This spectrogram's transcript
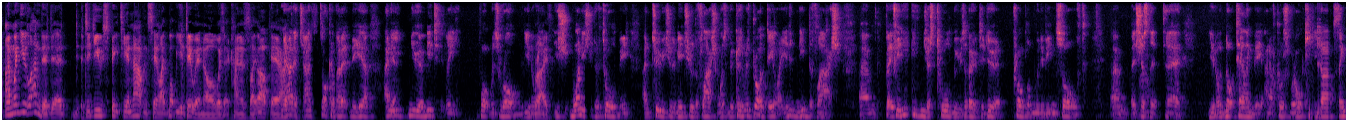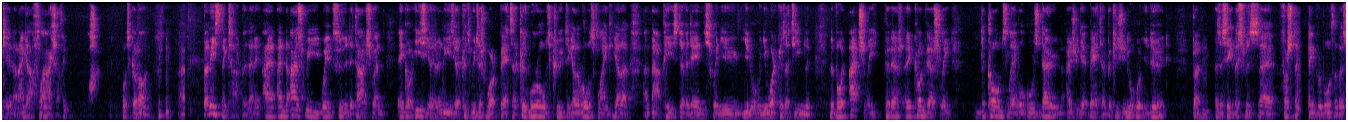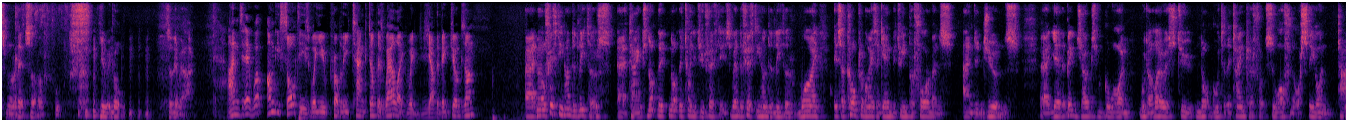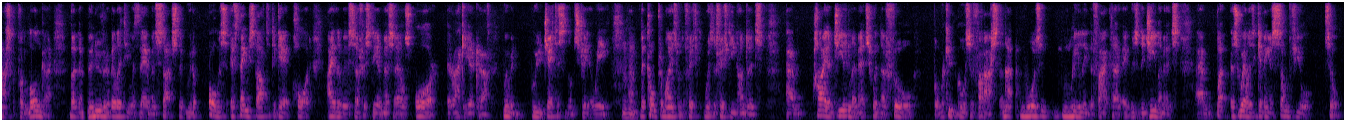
And when you landed, uh, did you speak to your nav and say like, "What were you doing?" or was it kind of just like, oh, "Okay"? We had a chance to talk about it in the air, and yeah. he knew immediately what was wrong. You know, right? He sh- one, he should have told me, and two, he should have made sure the flash wasn't because it was broad daylight. You didn't need the flash. Um, but if he'd even just told me he was about to do it, problem would have been solved. Um, it's just that, uh, you know, not telling me, and of course we're all keyed up thinking, and I get a flash. I think, what's going on? uh, but these things happen, and, and as we went through the detachment, it got easier and easier because we just worked better because we're always crewed together, we're always flying together, and that pays dividends when you, you know, when you work as a team. The, the vote actually, perverse, uh, conversely, the comms level goes down as you get better because you know what you're doing. But mm-hmm. as I say, this was uh, first time for both of us. We were a bit sort of, here we go. so there we are. And uh, well, on these sorties, were you probably tanked up as well? Like, were, did you have the big jugs on? Uh, no, fifteen hundred liters uh, tanks, not the not the twenty two fifties. We had the fifteen hundred liter. Why? It's a compromise again between performance and endurance uh, yeah, the big jugs would go on, would allow us to not go to the tanker for so often or stay on task for longer. But the manoeuvrability with them is such that we'd almost, if things started to get hot, either with surface to air missiles or Iraqi aircraft, we would we would jettison them straight away. Mm-hmm. Um, the compromise with the 50, was the 1500s. Um, higher G limits when they're full but we couldn't go so fast. And that wasn't really the factor, it was the G limits, um, but as well as giving us some fuel. So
